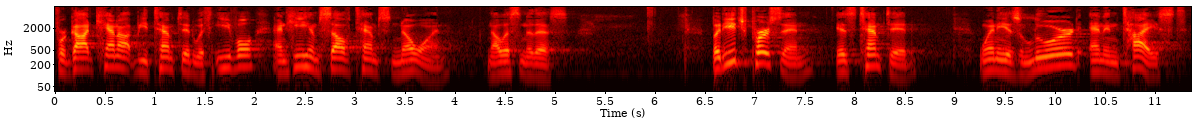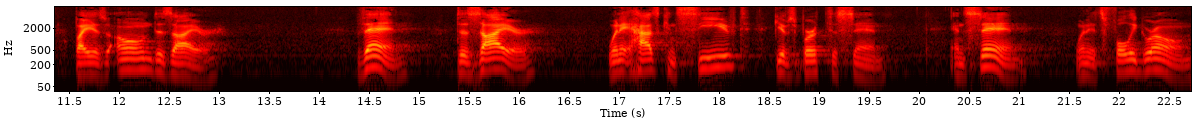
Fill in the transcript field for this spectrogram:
For God cannot be tempted with evil, and he himself tempts no one. Now listen to this. But each person is tempted when he is lured and enticed by his own desire. Then, desire, when it has conceived, gives birth to sin. And sin, when it's fully grown,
